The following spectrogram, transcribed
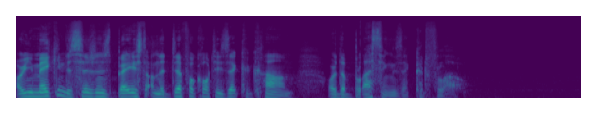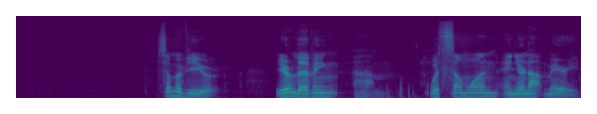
Are you making decisions based on the difficulties that could come or the blessings that could flow? Some of you, you're living um, with someone and you're not married.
